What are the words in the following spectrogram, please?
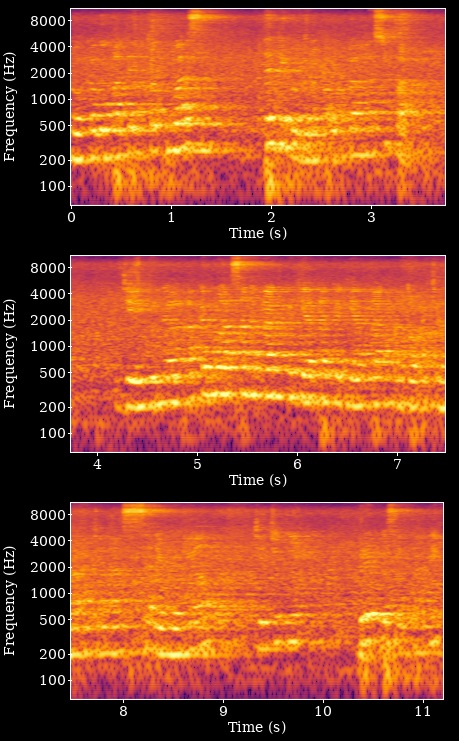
Kabupaten Kapuas dari beberapa usaha support. J guna akan melaksanakan kegiatan-kegiatan atau acara-acara seremonial yang cukup berrepresentatif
